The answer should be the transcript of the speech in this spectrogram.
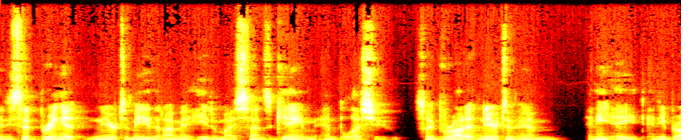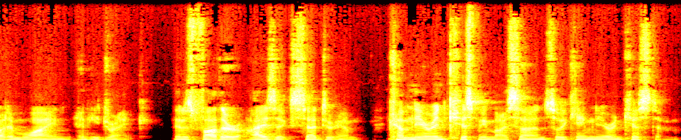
And he said, Bring it near to me that I may eat of my son's game and bless you. So he brought it near to him, and he ate, and he brought him wine, and he drank. Then his father Isaac said to him, Come near and kiss me, my son. So he came near and kissed him.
